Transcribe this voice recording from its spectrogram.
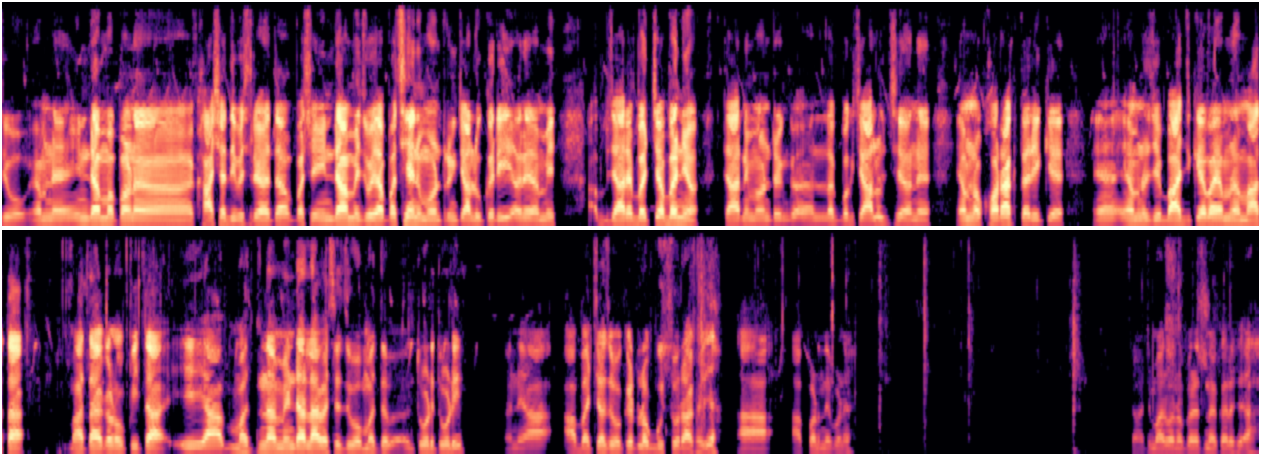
જુઓ એમને ઈંડામાં પણ ખાસા દિવસ રહ્યા હતા. પછી ઈંડા અમે જોયા પછી એનું મોનિટરિંગ ચાલુ કરી અને અમે, જ્યારે બચ્ચા બન્યા ત્યારની મોનિટરિંગ લગભગ ચાલુ જ છે અને એમનો ખોરાક તરીકે એમનો જે બાજ કહેવાય, એમના માતા માતા ગણો પિતા, એ આ મધના મેંડા લાવે છે જુઓ મધ, તોડી તોડી. અને આ આ બચ્ચા જુઓ કેટલો ગુસ્સો રાખે છે. આ, આપણને પણ ચાંચ મારવાનો પ્રયત્ન કરે છે. આ,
